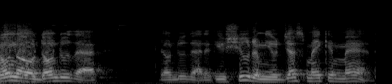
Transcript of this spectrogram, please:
No, no, don't do that. Don't do that. If you shoot him, you'll just make him mad.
